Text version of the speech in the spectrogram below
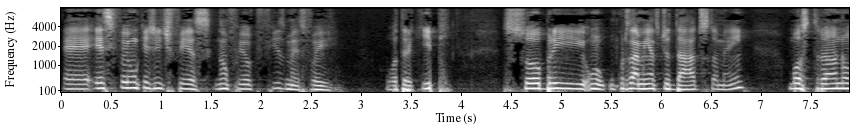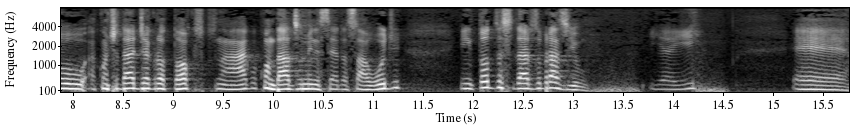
É, esse foi um que a gente fez, não fui eu que fiz, mas foi outra equipe, sobre um, cruzamento de dados também, mostrando a quantidade de agrotóxicos na água com dados do Ministério da Saúde em todas as cidades do Brasil. E aí, é,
